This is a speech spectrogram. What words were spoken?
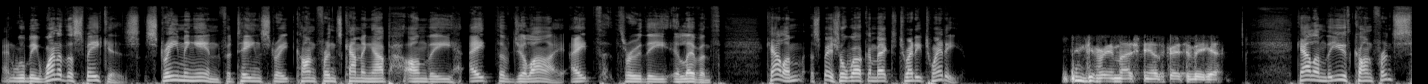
and will be one of the speakers streaming in for Teen Street Conference coming up on the 8th of July, 8th through the 11th. Callum, a special welcome back to 2020. Thank you very much, Neil. It's great to be here. Callum, the youth conference,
